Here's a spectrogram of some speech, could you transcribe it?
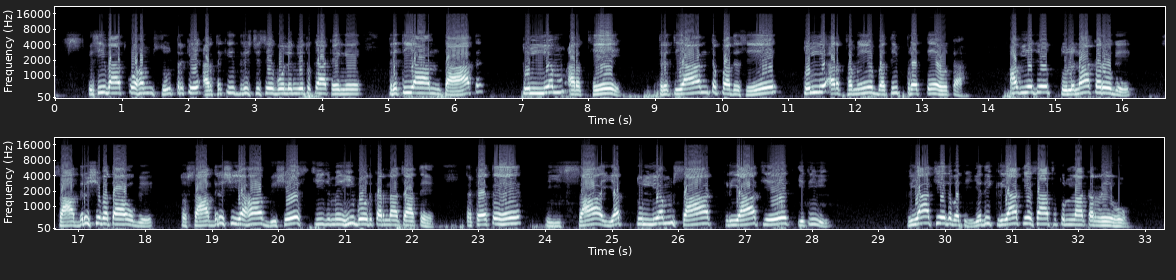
इसी बात को हम सूत्र के अर्थ की दृष्टि से बोलेंगे तो क्या कहेंगे? तृतीयांतात तुल्यम अर्थे। तृतीयांत पद से तुल्य अर्थ में बति प्रत्यय होता। अब ये जो तुलना करोगे, सादृश्य बताओगे तो सादृश्य यह विशेष चीज़ में ही बोध करना चाहते हैं। तो कहते हैं, सा यत तुल्यम सा क्रिया चेत इति। क्रिया चेदवती, यदि क्रिया के साथ तुलना कर रहे हो,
